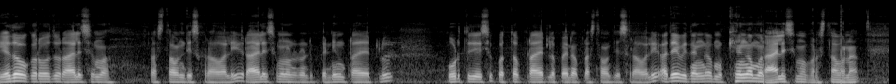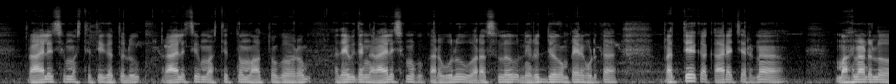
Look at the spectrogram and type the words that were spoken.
ఏదో ఒక రోజు రాయలసీమ ప్రస్తావన తీసుకురావాలి. రాయలసీమలో ఉన్నటువంటి పెండింగ్ ప్రాజెక్టులు పూర్తి చేసి కొత్త ప్రాజెక్టులపైన ప్రస్తావన తీసుకురావాలి. అదేవిధంగా ముఖ్యంగా మన రాయలసీమ ప్రస్తావన రాయలసీమ స్థితిగతులు రాయలసీమ అస్తిత్వం ఆత్మగౌరవం అదేవిధంగా రాయలసీమకు కరువులు వరసలు నిరుద్యోగం పైన కూడా ప్రత్యేక కార్యాచరణ మహనాడులో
